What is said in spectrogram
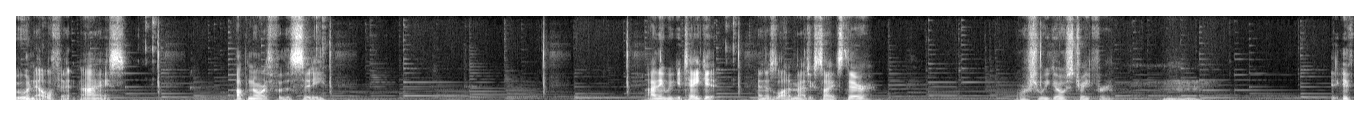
Ooh, an elephant. Nice. Up north for the city. I think we could take it, and there's a lot of magic sites there. Or should we go straight for... Hmm. If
